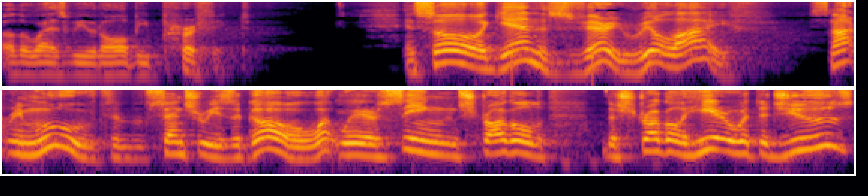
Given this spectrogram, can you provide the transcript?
Otherwise, we would all be perfect. And so, again, this is very real life. It's not removed centuries ago. What we're seeing struggled, the struggle here with the Jews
